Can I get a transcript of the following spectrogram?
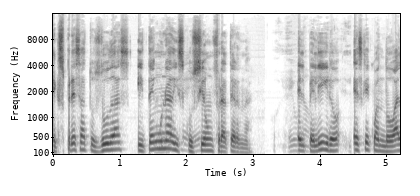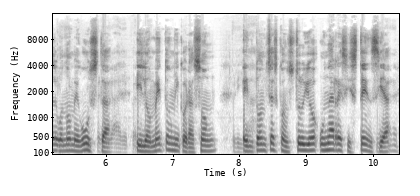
expresa tus dudas y ten una discusión fraterna. El peligro es que cuando algo no me gusta y lo meto en mi corazón, entonces construyo una resistencia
